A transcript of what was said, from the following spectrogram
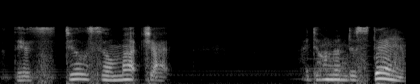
But there's still so much I. I don't understand.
